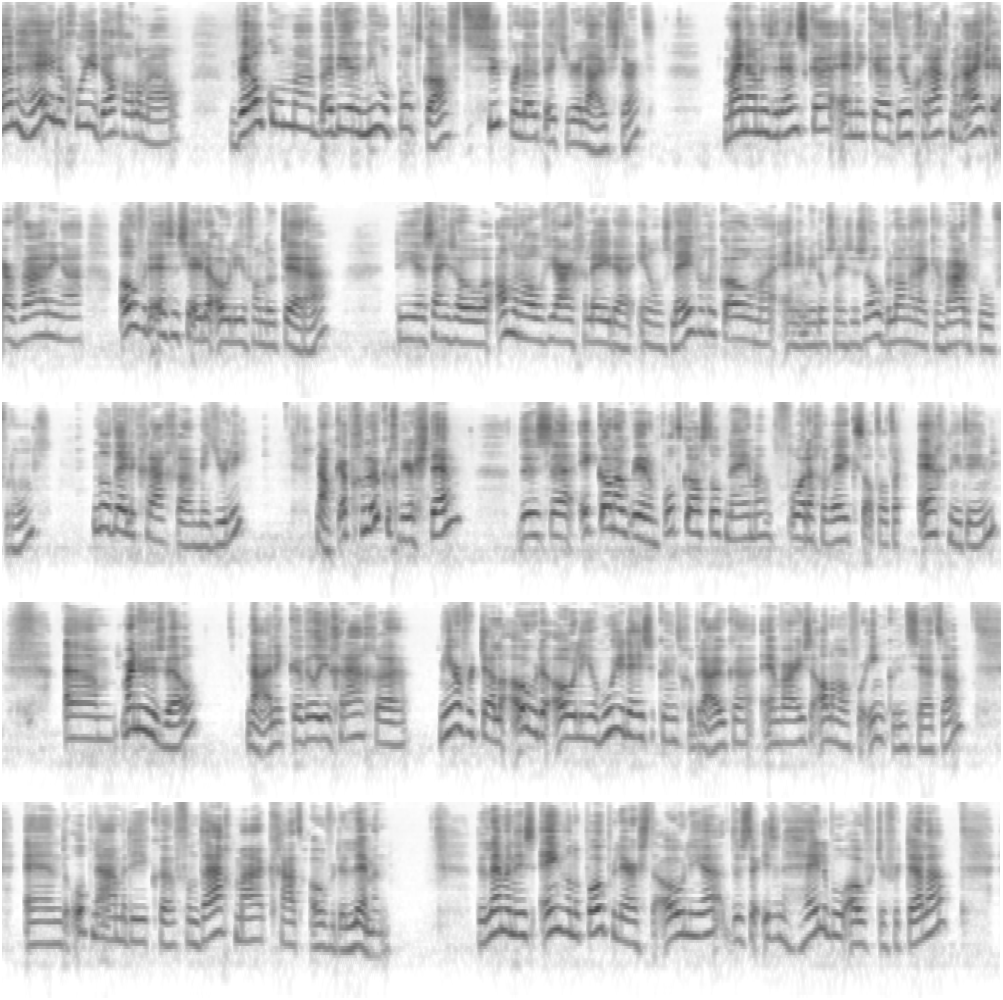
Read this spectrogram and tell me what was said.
Een hele goede dag allemaal. Welkom uh, bij weer een nieuwe podcast. Super leuk dat je weer luistert. Mijn naam is Renske en ik uh, deel graag mijn eigen ervaringen over de essentiële oliën van doTERRA. Die uh, zijn zo anderhalf jaar geleden in ons leven gekomen en inmiddels zijn ze zo belangrijk en waardevol voor ons. Dat deel ik graag met jullie. Nou, ik heb gelukkig weer stem. Dus uh, ik kan ook weer een podcast opnemen. Vorige week zat dat er echt niet in. Um, maar nu dus wel. Nou, en ik uh, wil je graag uh, meer vertellen over de olie, hoe je deze kunt gebruiken en waar je ze allemaal voor in kunt zetten. En de opname die ik vandaag maak gaat over de lemon. De lemon is een van de populairste oliën, dus er is een heleboel over te vertellen.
